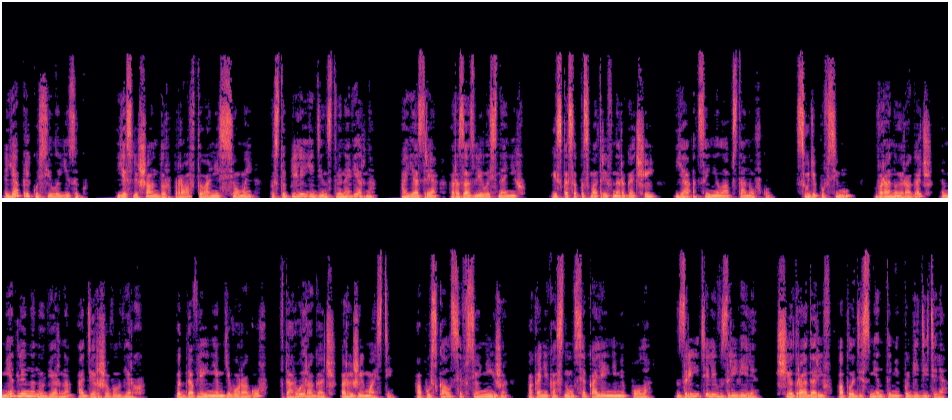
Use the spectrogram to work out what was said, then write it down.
Я прикусила язык. Если Шандор прав, то они с Семой поступили единственно верно, а я зря разозлилась на них. Искоса посмотрев на рогачей, я оценила обстановку. Судя по всему, вороной рогач медленно, но верно одерживал верх. Под давлением его рогов второй рогач, рыжей масти, опускался все ниже, пока не коснулся коленями пола. Зрители взревели, щедро одарив аплодисментами победителя.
